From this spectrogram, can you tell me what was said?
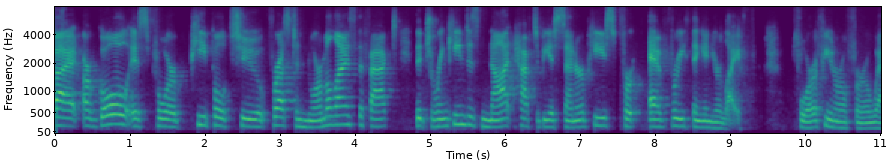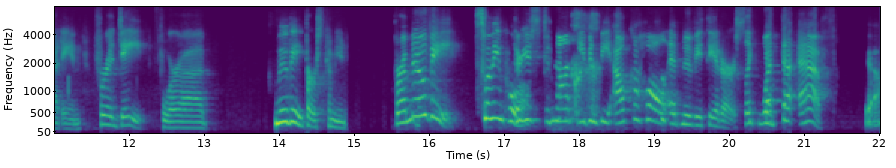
but our goal is for people to for us to normalize the fact that drinking does not have to be a centerpiece for everything in your life. For a funeral for a wedding for a date for a movie. first communion for a movie. Swimming pool. There used to not even be alcohol at movie theaters. Like what yeah. the f? Yeah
